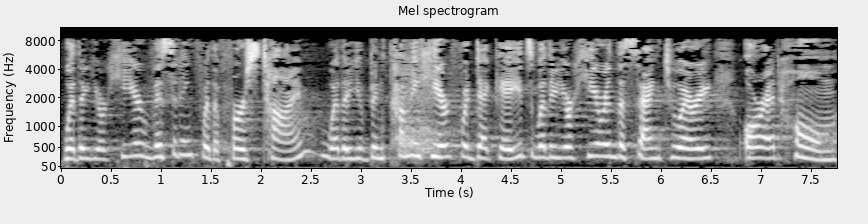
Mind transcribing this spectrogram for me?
Whether you're here visiting for the first time, whether you've been coming here for decades, whether you're here in the sanctuary or at home,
